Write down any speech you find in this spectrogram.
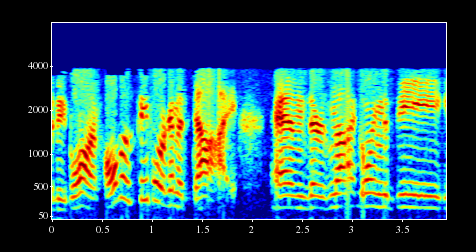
to be blunt, all those people are going to die, and there's not going to be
